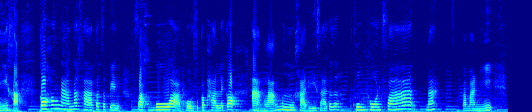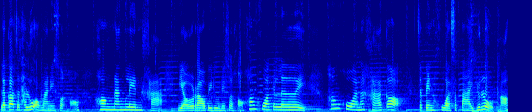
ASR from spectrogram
นี้ค่ะ ก็ห้องน้ำนะคะก็จะเป็นฝักบัว โถสุขภัณฑ์ และก็อ่างล้างมือค่ะดีไซน์ก็จะคุมโทนฟ้านะ ประมาณนี้ แล้วก็จะทะลุออกมาในส่วนของห้องนั่งเล่นค่ะ เดี๋ยวเราไปดูในส่วนของห้องครัวกันเลย ห้องครัวนะคะก็จะเป็นครัวสไตล์ยุโรปเนาะ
